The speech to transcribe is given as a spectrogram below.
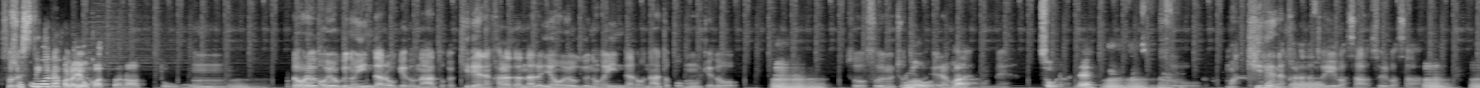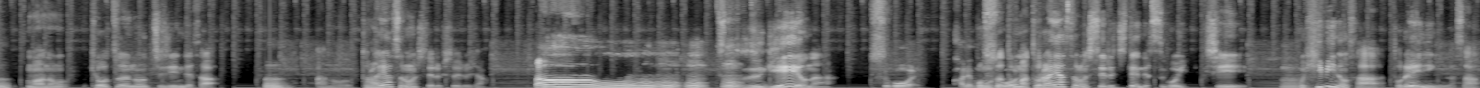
それそこはだから良っかったなと思う、うん。うんた。俺泳ぐのいいんだろうけどなとか、綺麗な体になるには泳ぐのがいいんだろうなとか思うけど、うんうんうん。そう、そういうのちょっと選ばないもんね。そうだね。うんうんうん。そう。まあ、綺麗な体といえばさ、そういえばさ、うんうん。まあ、あの、共通の知人でさ、うん。あの、トライアスロンしてる人いるじゃん。ああうんうんうんうんうんうん。すげえよな。すごい。彼もすごい、まあ、トライアスロンしてる時点ですごいし、うん。もう日々のさ、トレーニングがさ、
